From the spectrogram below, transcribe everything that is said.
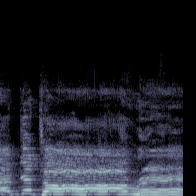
that guitar ring.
